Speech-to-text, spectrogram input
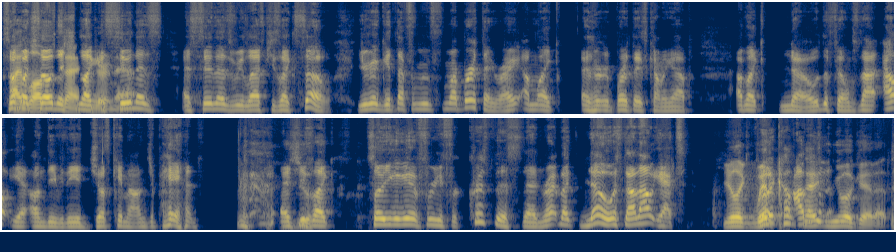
So I much so that that she, like as soon that. as as soon as we left, she's like, "So you're gonna get that for me for my birthday, right?" I'm like, and her birthday's coming up. I'm like, "No, the film's not out yet on DVD. It just came out in Japan." and she's like, "So you're gonna get it for me for Christmas then, right?" I'm like, "No, it's not out yet." You're like, when Look, it comes out, gonna- you will get it.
